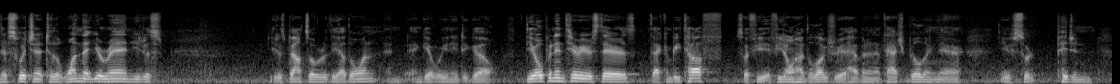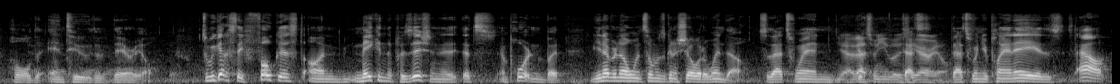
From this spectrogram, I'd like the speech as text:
they're switching it to the one that you're in, you just, you just bounce over to the other one and, and get where you need to go. The open interior stairs, that can be tough. So if you, if you don't have the luxury of having an attached building there, you're sort of pigeonholed into the, the aerial. So we got to stay focused on making the position. That's important, but you never know when someone's going to show at a window. So that's when Yeah, that's when you lose the aerial. That's when your plan A is out.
